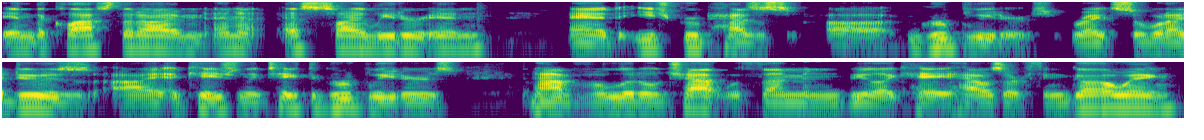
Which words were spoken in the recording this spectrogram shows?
in the class that I'm an SI leader in, and each group has uh, group leaders, right? So what I do is I occasionally take the group leaders and have a little chat with them and be like, hey, how's everything going?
